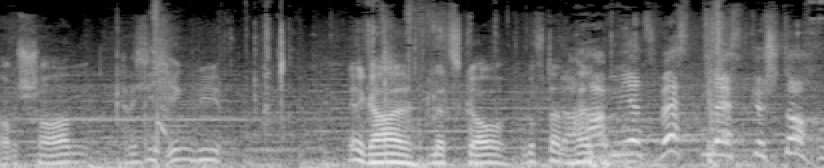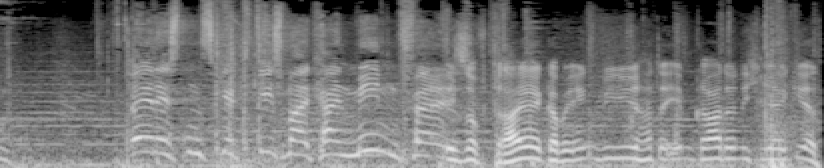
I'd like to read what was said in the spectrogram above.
Komm schon. Kann ich nicht irgendwie... Egal, let's go. Luft haben anhalten. wir ins Wespennest gestochen. Wenigstens gibt's diesmal kein Minenfeld! Ist auf Dreieck, aber irgendwie hat er eben gerade nicht reagiert.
